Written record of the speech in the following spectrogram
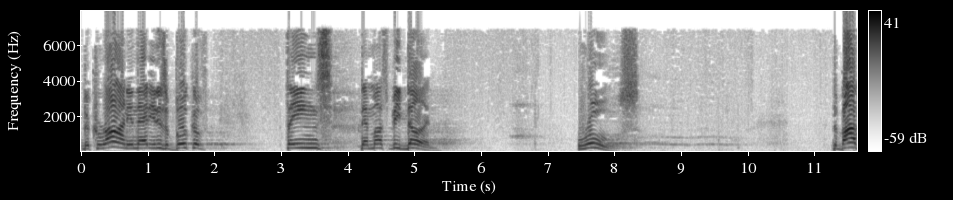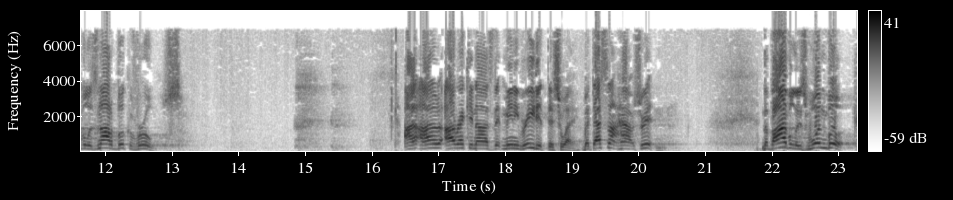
the Quran in that it is a book of things that must be done. Rules. The Bible is not a book of rules. I, I, I, recognize that many read it this way, but that's not how it's written. The Bible is one book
